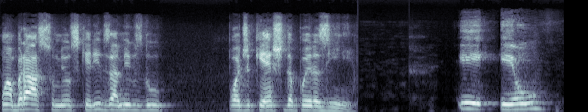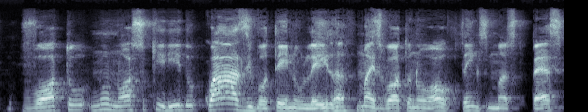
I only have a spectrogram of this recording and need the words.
Um abraço, meus queridos amigos do podcast da Poeirazine. E eu voto no nosso querido, quase votei no Leila, mas voto no All Things Must Pass,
